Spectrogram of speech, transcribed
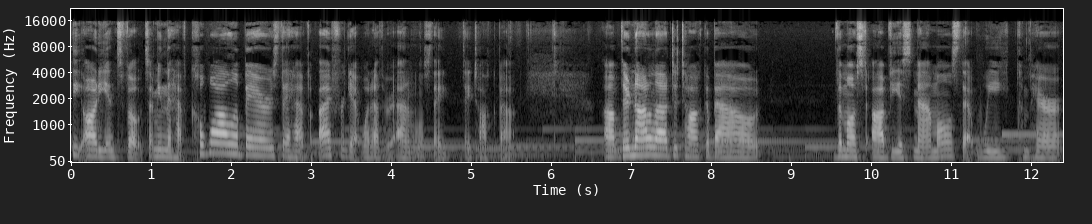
the audience votes. I mean, they have koala bears, they have, I forget what other animals they, they talk about. Um, they're not allowed to talk about the most obvious mammals that we compare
